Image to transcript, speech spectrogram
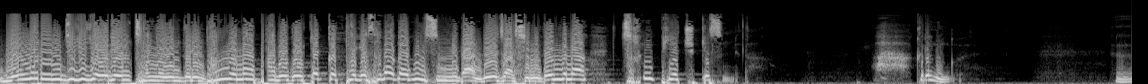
몸을 움직이기 어려운 장애인들이 너무나 바르고 깨끗하게 살아가고 있습니다. 내 자신이 너무나 창피해 죽겠습니다. 아, 그러는 거예요. 어,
